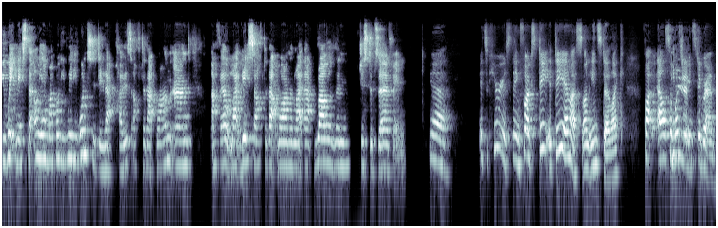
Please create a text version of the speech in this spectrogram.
you witness that oh yeah, my body really wanted to do that pose after that one, and I felt like this after that one and like that, rather than just observing. Yeah, it's a curious thing, folks. D- DM us on Insta. Like, Alison, what's your Instagram?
